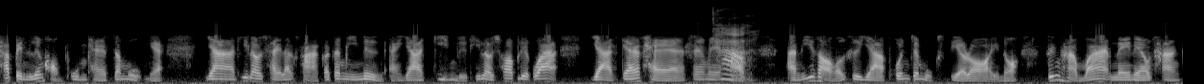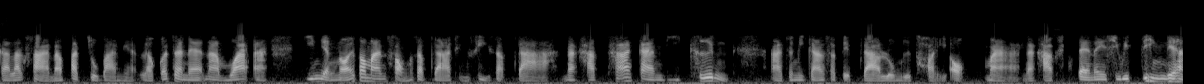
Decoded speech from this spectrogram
ถ้าเป็นเรื่องของภูมิแพ้จมูกเนี่ย ยาที่เราใช้รักษาก็จะมีหนึ่งยากินหรือที่เราชอบเรียกว่ายาแก้แพ้ใช่ไหมครับอันที่สองก็คือยาพ่นจมูกสเตียรอยเนาะซึ่งถามว่าในแนวทางการรักษาณปัจจุบันเนี่ย เราก็จะแนะนำว่าอะกินอย่างน้อยประมาณ 2 สัปดาห์ถึง 4 สัปดาห์นะครับ ถ้าการดีขึ้น อาจจะมีการสเต็ปดาวลงหรือถอยออกมานะครับ แต่ในชีวิตจริงเนี่ย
